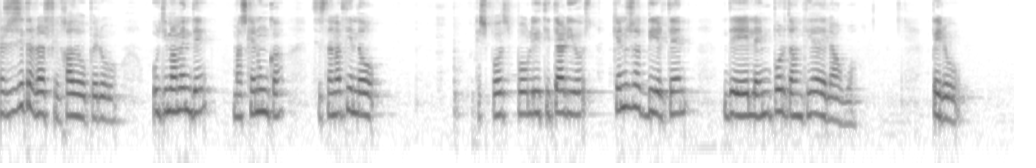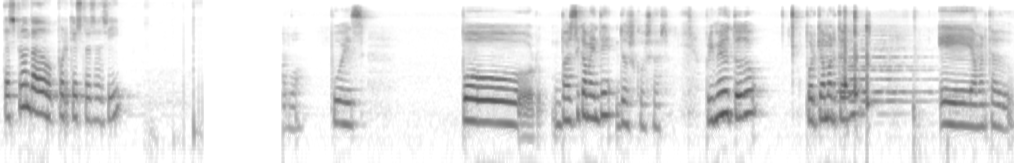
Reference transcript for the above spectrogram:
No sé si te habrás fijado, pero últimamente, más que nunca, se están haciendo spots publicitarios que nos advierten de la importancia del agua. Pero, ¿te has preguntado por qué esto es así? Pues por básicamente dos cosas. Primero de todo, porque ha marcado, eh, ha marcado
